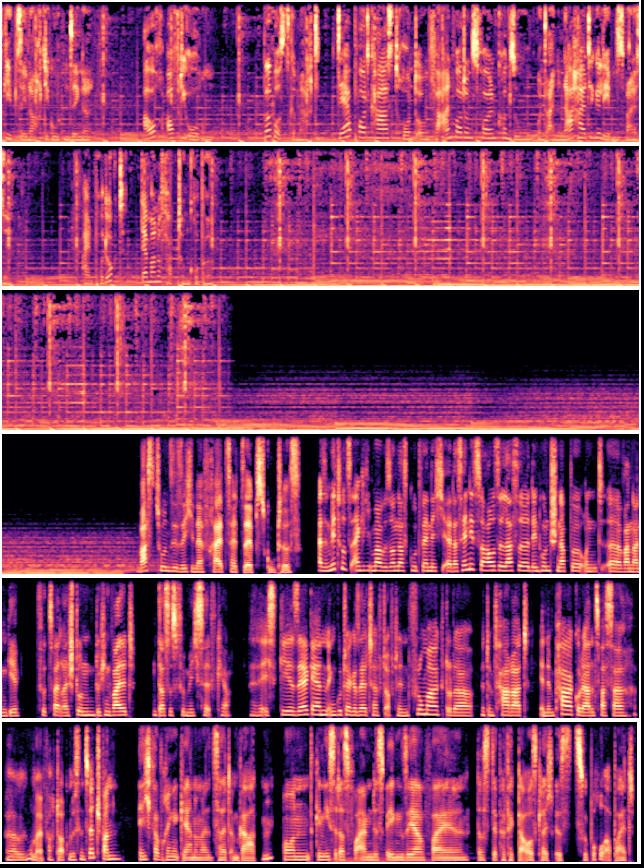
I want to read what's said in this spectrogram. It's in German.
Es gibt sie noch, die guten Dinge. Auch auf die Ohren. Bewusst gemacht. Der Podcast rund um verantwortungsvollen Konsum und eine nachhaltige Lebensweise. Ein Produkt der Manufaktum-Gruppe. Was tun Sie sich in der Freizeit selbst Gutes? Also mir tut's eigentlich immer besonders gut, wenn ich äh, das Handy zu Hause lasse, den Hund schnappe und äh, wandern gehe. Für zwei, drei Stunden durch den Wald. Und das ist für mich Selfcare. Äh, ich gehe sehr gern in guter Gesellschaft auf den Flohmarkt oder mit dem Fahrrad in den Park oder ans Wasser, ähm, um einfach dort ein bisschen zu entspannen. Ich verbringe gerne meine Zeit im Garten und genieße das vor allem deswegen sehr, weil das der perfekte Ausgleich ist zur Büroarbeit.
